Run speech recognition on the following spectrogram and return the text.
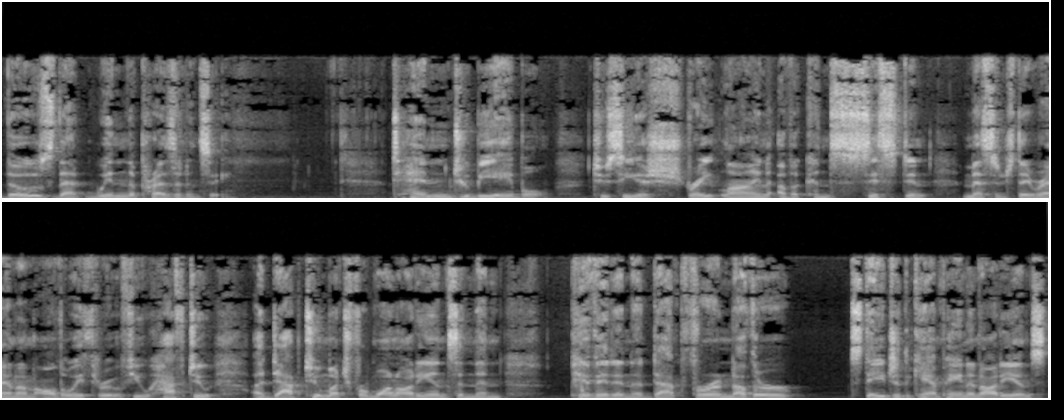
those that win the presidency tend to be able to see a straight line of a consistent message they ran on all the way through. If you have to adapt too much for one audience and then pivot and adapt for another stage of the campaign and audience,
